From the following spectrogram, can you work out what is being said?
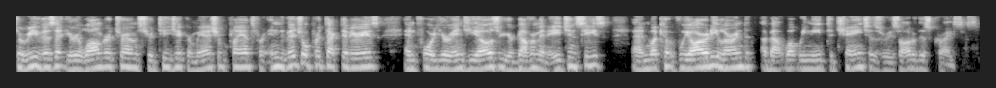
to revisit your longer term strategic or management plans for individual protected areas and for your NGOs or your government agencies, and what have we already learned about what we need to change as a result of this crisis.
